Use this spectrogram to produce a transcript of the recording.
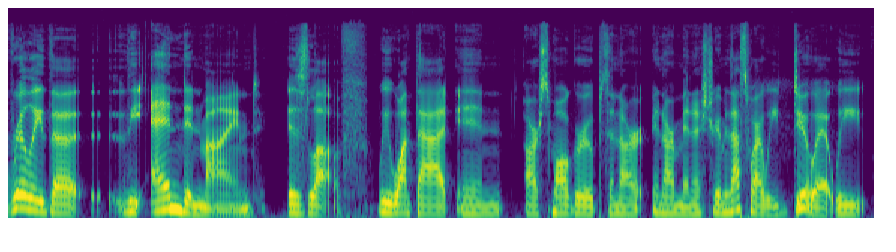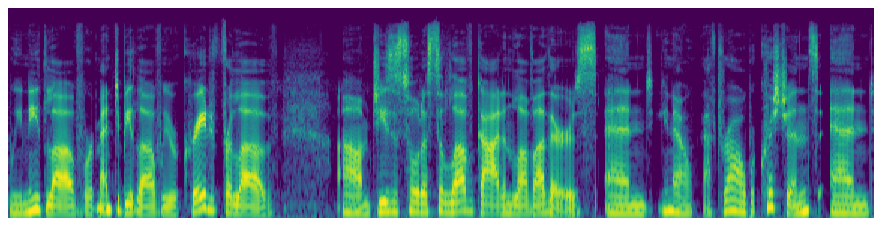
really, the the end in mind is love. We want that in our small groups and our in our ministry. I mean, that's why we do it. We we need love. We're meant to be love. We were created for love. Um, Jesus told us to love God and love others. And, you know, after all, we're Christians. And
